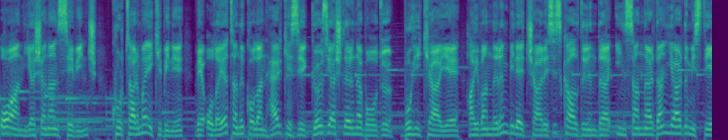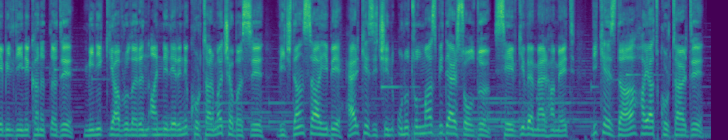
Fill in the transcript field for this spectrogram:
O an yaşanan sevinç, kurtarma ekibini ve olaya tanık olan herkesi gözyaşlarına boğdu. Bu hikaye hayvanların bile çaresiz kaldığında insanlardan yardım isteyebildiğini kanıtladı. Minik yavruların annelerini kurtarma çabası vicdan sahibi herkes için unutulmaz bir ders oldu. Sevgi ve merhamet bir kez daha hayat kurtardı.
